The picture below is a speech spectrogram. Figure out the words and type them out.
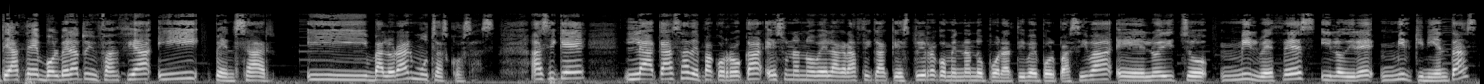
te hace volver a tu infancia y pensar y valorar muchas cosas. Así que La Casa de Paco Roca es una novela gráfica que estoy recomendando por activa y por pasiva. Eh, lo he dicho mil veces y lo diré mil quinientas.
